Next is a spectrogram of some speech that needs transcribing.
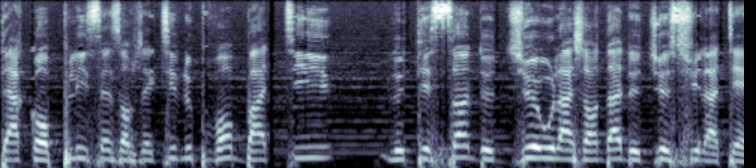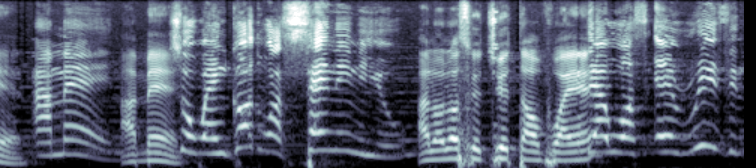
d'accomplir ces objectifs, nous pouvons bâtir le dessein de Dieu ou l'agenda de Dieu sur la terre. Amen. Amen. So when God was sending you, Alors lorsque Dieu t'envoyait, there was a reason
